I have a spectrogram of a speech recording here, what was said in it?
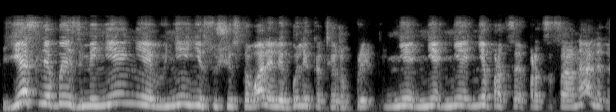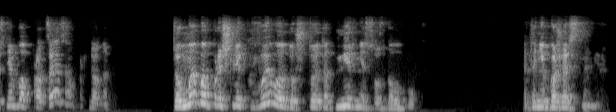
если бы изменения в ней не существовали или были, как скажем, не, не, не, не процессиональны, то есть не было процессов определенных, то мы бы пришли к выводу, что этот мир не создал Бог. Это не божественный мир.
